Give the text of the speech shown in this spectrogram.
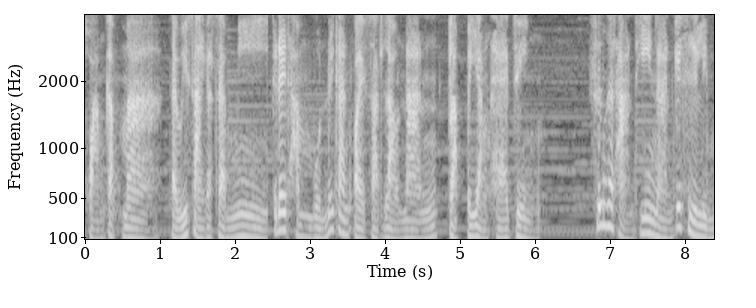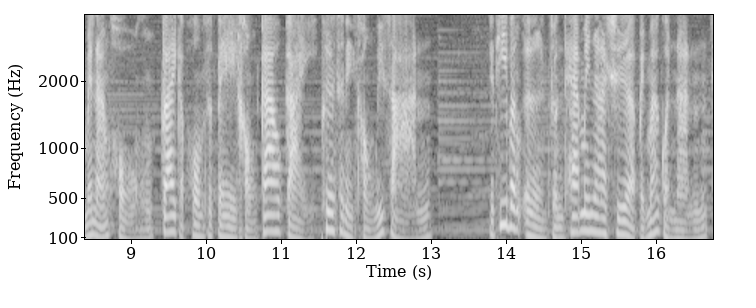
ขวางกลับมา แต่วิสารกับแซมมี่ก็ได้ทำบุญด้วยการปล่อยสัตว์เหล่านั้นกลับไปอย่างแท้จริง ซึ่งสถานที่นั้นก็คือริมแม่น้ำโขง ใกล้กับโฮมสเตย์ของก้าวไก่ เพื่อนสนิทของวิสาร และที่บังเอิญจนแทบไม่น่าเชื่อไปมากกว่านั้น จ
